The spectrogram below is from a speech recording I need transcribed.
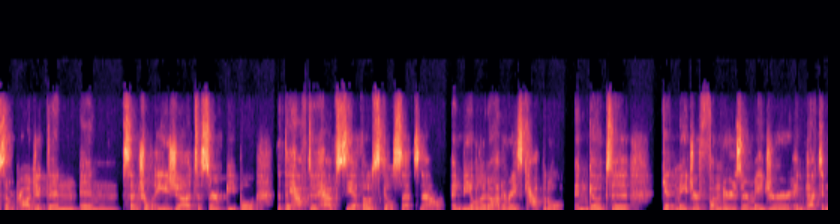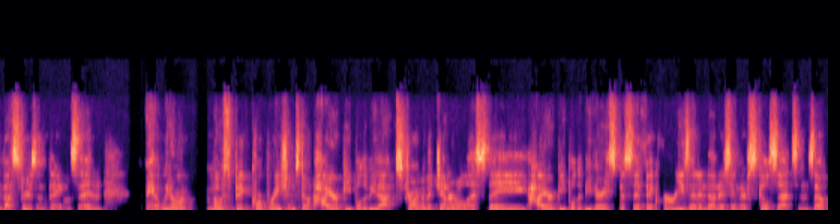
some project in in Central Asia to serve people that they have to have CFO skill sets now and be able to know how to raise capital and go to get major funders or major impact investors and things. And we don't most big corporations don't hire people to be that strong of a generalist. They hire people to be very specific for a reason and to understand their skill sets. And so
